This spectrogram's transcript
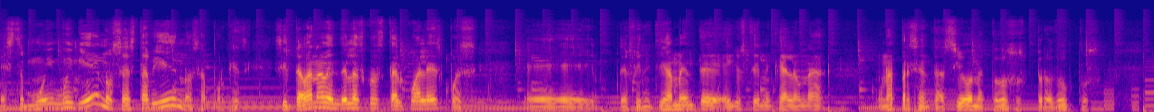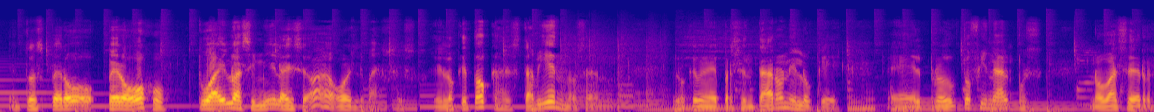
este, muy, muy bien, o sea, está bien, o sea, porque si te van a vender las cosas tal cual es, pues eh, definitivamente ellos tienen que darle una, una presentación a todos sus productos. Entonces, pero, pero ojo, tú ahí lo asimilas y dices, ah, es lo que toca, está bien, o sea, lo que me presentaron y lo que eh, el producto final, pues no va a ser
